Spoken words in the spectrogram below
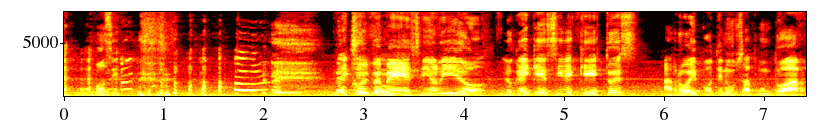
Vos sí. Discúlpeme, señor Guido. Lo que hay que decir es que esto es arroba hipotenusa.ar.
